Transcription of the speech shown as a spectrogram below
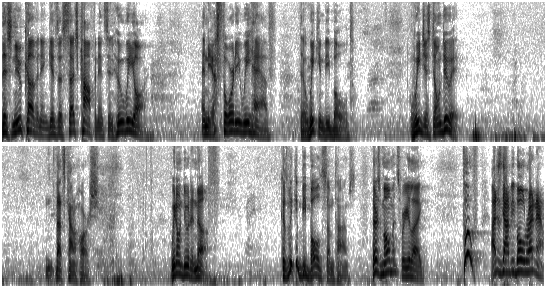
this new covenant gives us such confidence in who we are and the authority we have that we can be bold. We just don't do it. That's kind of harsh. We don't do it enough because we can be bold sometimes. There's moments where you're like, whew, I just got to be bold right now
